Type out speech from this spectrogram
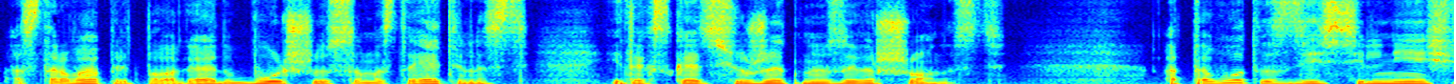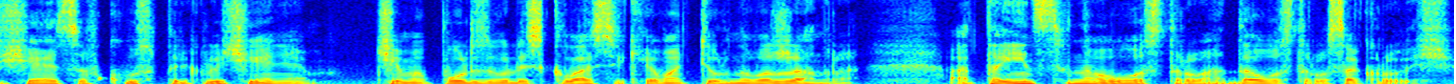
острова предполагают большую самостоятельность и, так сказать, сюжетную завершенность. От того-то здесь сильнее ощущается вкус приключения, чем мы пользовались классики авантюрного жанра, от таинственного острова до острова сокровищ.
